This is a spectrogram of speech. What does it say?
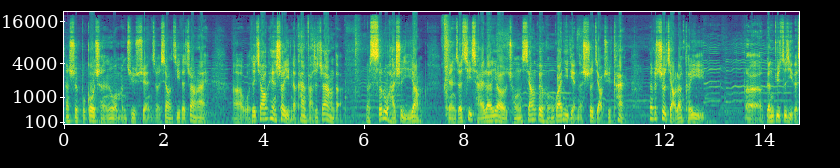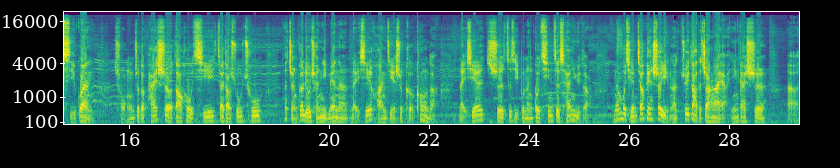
但是不构成我们去选择相机的障碍。呃，我对胶片摄影的看法是这样的，那思路还是一样，选择器材呢，要从相对宏观一点的视角去看，那个视角呢，可以，呃，根据自己的习惯，从这个拍摄到后期再到输出，那整个流程里面呢，哪些环节是可控的，哪些是自己不能够亲自参与的？那目前胶片摄影呢，最大的障碍啊，应该是。呃，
